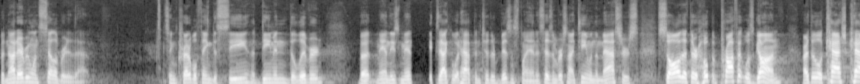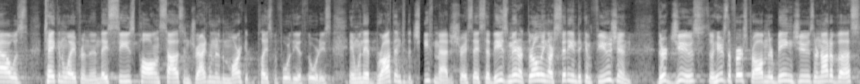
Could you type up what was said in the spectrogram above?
But not everyone celebrated that. It's an incredible thing to see a demon delivered, but man, these men exactly what happened to their business plan. It says in verse 19 when the masters saw that their hope of profit was gone, Right, the little cash cow was taken away from them. They seized Paul and Silas and dragged them into the marketplace before the authorities. And when they had brought them to the chief magistrates, they said, These men are throwing our city into confusion. They're Jews, so here's the first problem. They're being Jews, they're not of us,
